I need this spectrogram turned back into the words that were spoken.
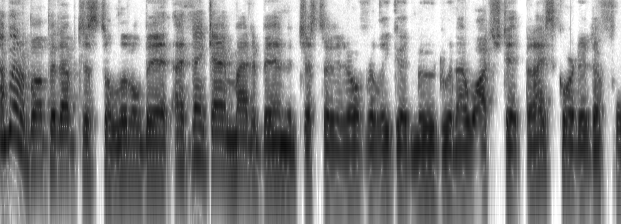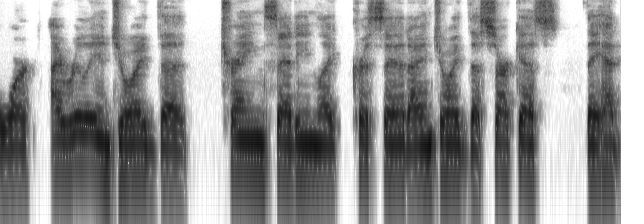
I'm going to bump it up just a little bit. I think I might have been just in an overly good mood when I watched it, but I scored it a four. I really enjoyed the train setting, like Chris said. I enjoyed the circus. They had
